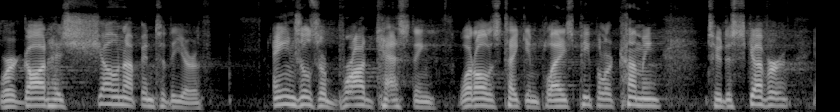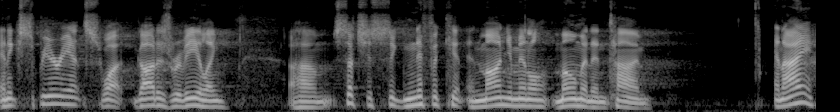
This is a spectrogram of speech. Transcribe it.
where God has shown up into the earth. Angels are broadcasting what all is taking place. People are coming to discover and experience what God is revealing. Um, such a significant and monumental moment in time. And I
